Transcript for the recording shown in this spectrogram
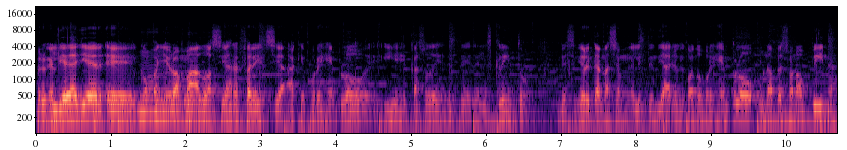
Pero en el día de ayer eh, el No, compañero no Amado hacía referencia a que, por ejemplo, y es el caso de- de- del escrito del señor Encarnación en el listín diario, que cuando, por ejemplo, una persona opina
